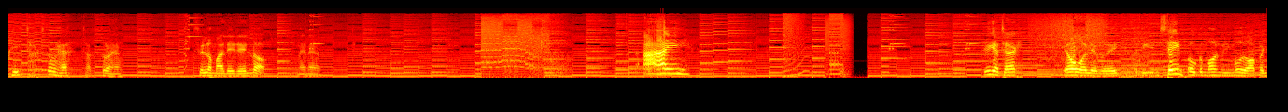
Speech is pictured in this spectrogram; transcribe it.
Okay, tak skal du have. Tak skal du have. Jeg føler mig lidt ældre, men... Uh... Ej! Giga tak. Jeg overlevede ikke, fordi det er en sten-Pokémon, vi mod op i.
